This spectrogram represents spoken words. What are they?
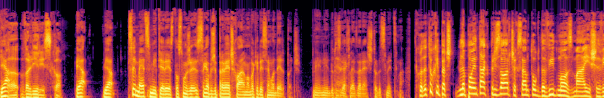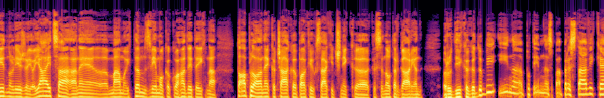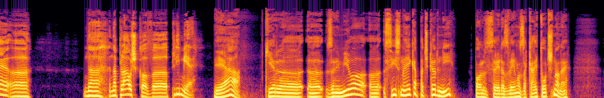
ja. uh, valirijsko. Ja, ja. Vse med smeti je res, to smo že, se ga že preveč hvalili, ampak res je model. Pač. Ni, ni drugega ja. za reči, to resnici. Tako da tukaj pač lepo en tak prizorček, sam to, da vidimo, zmaji še vedno ležejo jajca, ne imamo jih tam, zvemo, kako hadete jih na toplo, a ne ka čakajo, pa jih vsakič nek, ki se notargarjan rodi, ki ga dobi, in a, potem nas pa predstavi na, na plavško v plimje. Ja, kjer uh, uh, zanimivo, uh, si snajka pač kar ni, pol seveda razvemo, zakaj točno. Ne?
